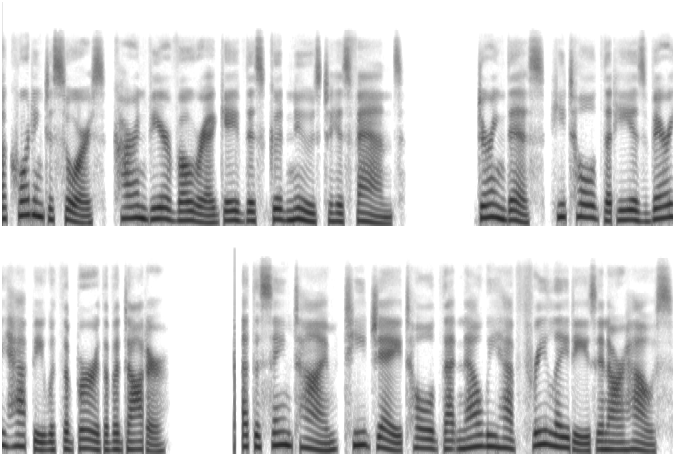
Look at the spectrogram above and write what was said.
According to source, Karanveer Vohra gave this good news to his fans. During this, he told that he is very happy with the birth of a daughter. At the same time, Teejay told that now we have three ladies in our house.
